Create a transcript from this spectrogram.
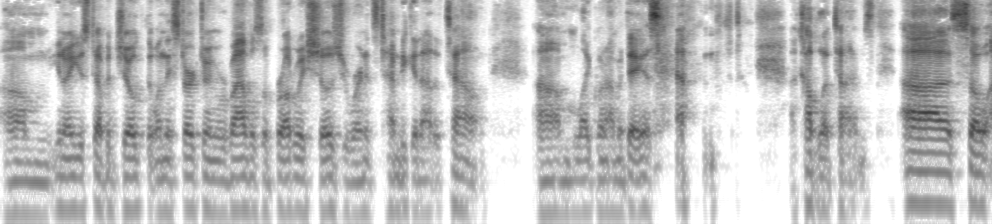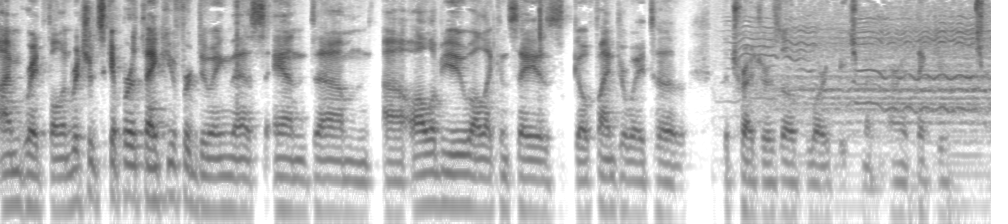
Um, you know, I used to have a joke that when they start doing revivals of Broadway shows, you were in, it's time to get out of town um, like when Amadeus happened a couple of times. Uh, so I'm grateful. And Richard Skipper, thank you for doing this. And um, uh, all of you, all I can say is go find your way to the treasures of Laurie Beechman. All right, thank you.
